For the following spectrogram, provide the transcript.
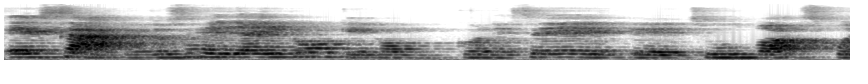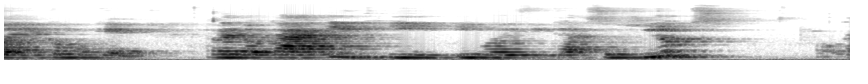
Exacto, entonces ella ahí como que con, con ese eh, toolbox pueden como que retocar y, y, modificar sus looks, ¿ok?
